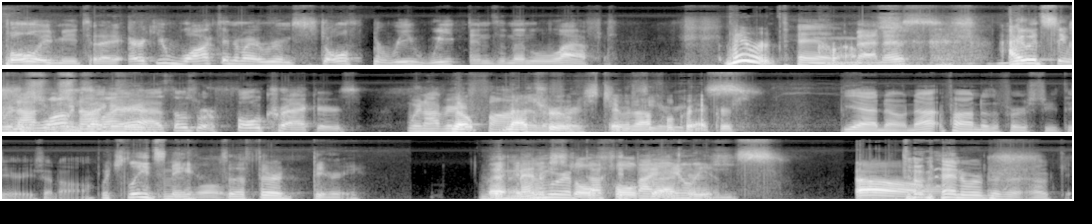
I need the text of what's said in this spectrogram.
bullied me today. Eric, you walked into my room, stole three wheat thins, and then left. They were Damn. clowns. Menace. I would say we're not Just we're ones not my very ass. Those were full crackers. we're not very Nope, fond not of true. the first two They were not full crackers. Yeah, no, not fond of the first two theories at all. Which leads me Well- to the third theory. The men Eric were abducted by crackers? aliens. Oh, The men were okay.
